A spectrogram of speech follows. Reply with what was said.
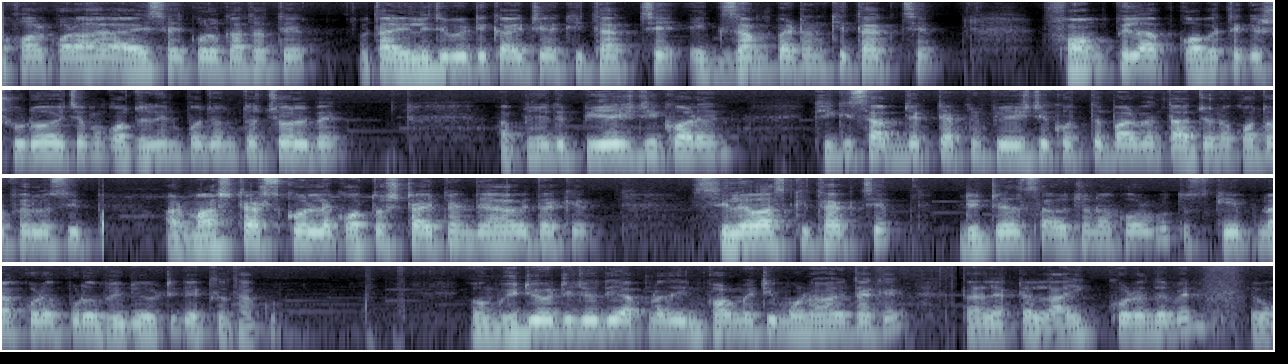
অফার করা হয় আইএসআই কলকাতাতে? তার এলিজিবিলিটি ক্রাইটেরিয়া কী থাকছে? এক্সাম প্যাটার্ন কী থাকছে? ফর্ম ফিল আপ কবে থেকে শুরু হয়েছে এবং কতদিন পর্যন্ত চলবে? আপনি যদি পিএইচডি করেন, কী কী সাবজেক্টে আপনি পিএইচডি করতে পারবেন? তার জন্য কত ফেলোশিপ আর মাস্টার্স করলে কত স্টাইপেন্ড দেওয়া হয়ে থাকে সিলেবাস কী থাকছে? ডিটেলস আলোচনা করব, তো স্কিপ না করে পুরো ভিডিওটি দেখতে থাকুন। এবং ভিডিওটি যদি আপনাদের ইনফরমেটিভ মনে হয়ে থাকে, তাহলে একটা লাইক করে দেবেন এবং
